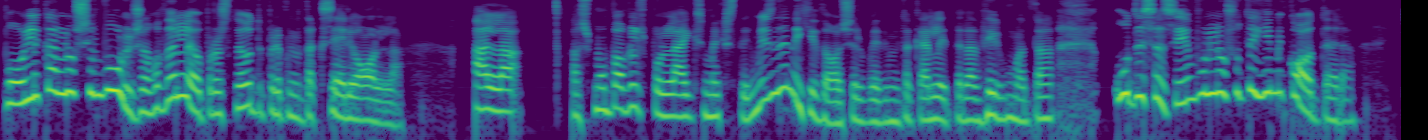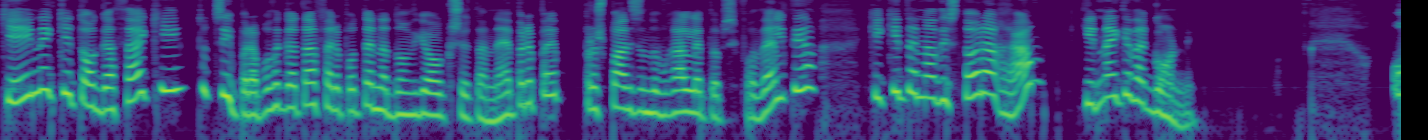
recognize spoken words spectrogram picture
πολύ καλούς συμβούλους. Εγώ δεν λέω προς Θεού ότι πρέπει να τα ξέρει όλα. Αλλά Α πούμε, ο Παύλος Πολάκης μέχρι στιγμής δεν έχει δώσει, ρε παιδί μου, τα καλύτερα δείγματα ούτε σαν σύμβουλο ούτε γενικότερα. Και είναι και το αγκαθάκι του Τσίπρα που δεν κατάφερε ποτέ να τον διώξει όταν έπρεπε, προσπάθησε να τον βγάλει από τα ψηφοδέλτια και κοίτα να δεις τώρα, γαμ, γυρνάει και δαγκώνει. Ο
